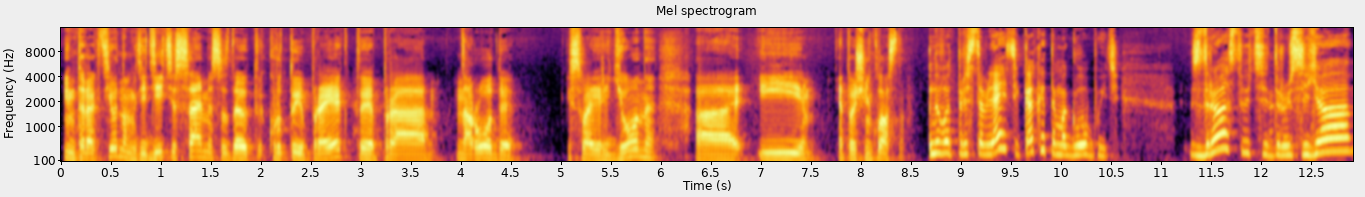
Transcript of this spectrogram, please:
интерактивном, где дети сами создают крутые проекты про народы и свои регионы, а, и это очень классно. Ну вот представляете, как это могло быть? Здравствуйте, друзья!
